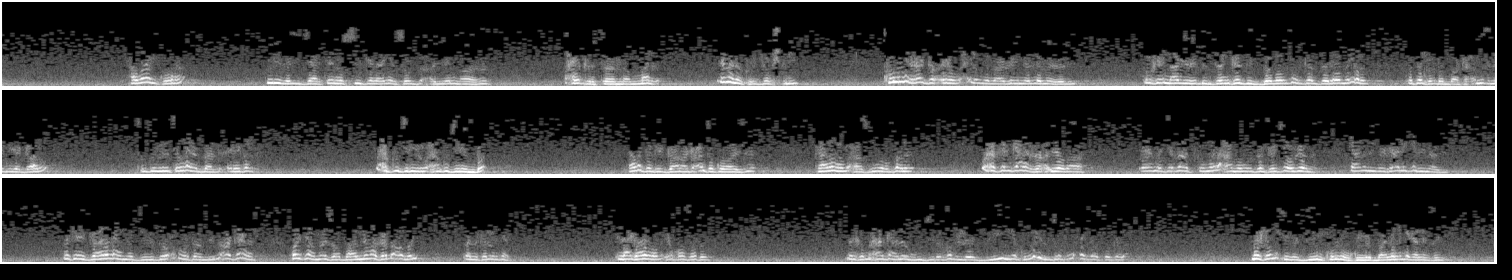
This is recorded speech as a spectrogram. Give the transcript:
haweenkuna guribay ijaarteen oo sii gala inay soo baxayeen maaha waxay qirteenna male imana korjoogsani kuwii ragga ee wax la wadaagayna lama helin kolkay naagihii dhinteen kadib dabal dadkal dareemay wadanka o dhan baa kaca muslim iyo gaalo toddobiyo toban baa dalka wax ku jiriy waxaan ku jirinba wadankii gaala gacanta ku hayse gaalada waxaas u ogole waxa kan gaala raacyada ah ee majaqaadku madaxama wadanka joogana gaaladiiba gaali gelinayo markay gaalada ma jirido wartaan bimaa kaalan markaa meesha baalnimo ka dhacday baa la kala ordaay ilaa gaala wada qosaday marka maxaa gaala ugu jira qof le diin iyo kuwa isdurro xagaasoo kala marka wasiga diin ku lugle baa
